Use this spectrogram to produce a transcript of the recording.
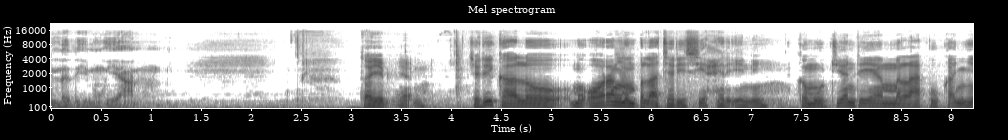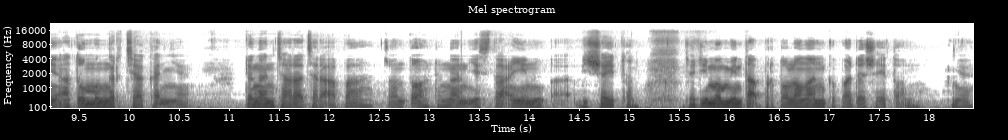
الذي نهي عنه Taib, ya. Jadi kalau orang mempelajari sihir ini, kemudian dia melakukannya atau mengerjakannya dengan cara-cara apa? Contoh dengan yasta'inu bisyaiton. Jadi meminta pertolongan kepada syaitan, ya.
